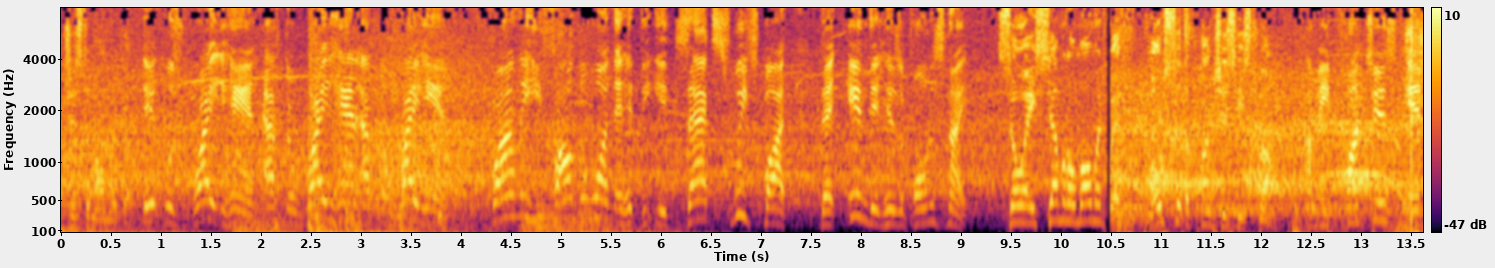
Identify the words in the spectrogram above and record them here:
Replay of the knockout just a moment ago. It was right hand after right hand after right hand. Finally, he found the one that hit the exact sweet spot that ended his opponent's night. So a seminal moment with most of the punches he's thrown. I mean, punches and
